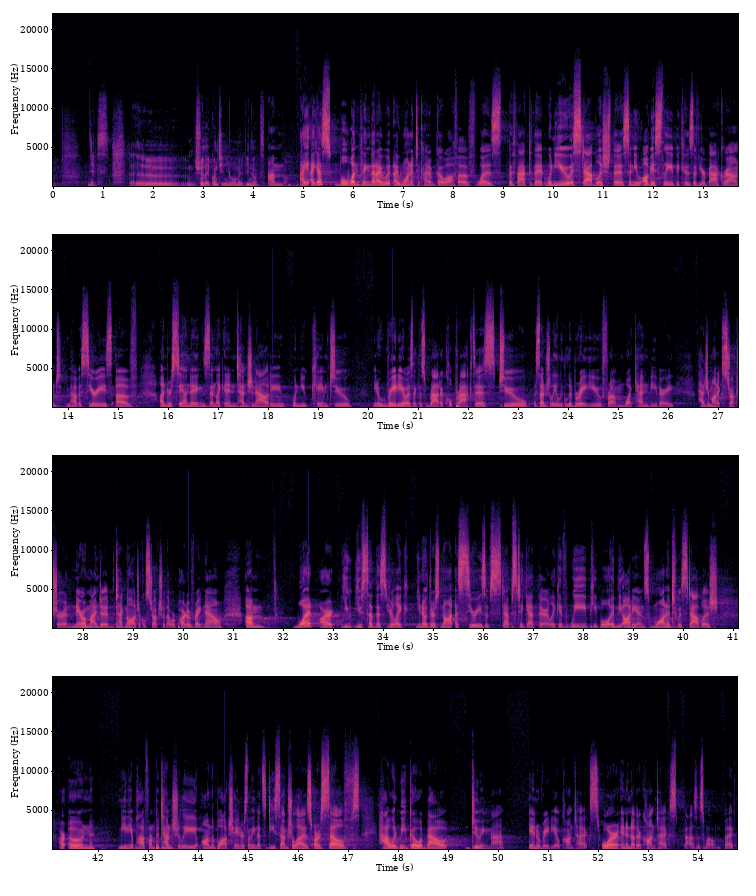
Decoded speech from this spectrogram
Yes. Uh, should I continue or maybe not? Um, I, I, guess. Well, one thing that I would I wanted to kind of go off of was the fact that when you establish this, and you obviously because of your background, you have a series of understandings and like an intentionality when you came to you know radio as like this radical practice to essentially like liberate you from what can be very hegemonic structure and narrow-minded technological structure that we're part of right now. Um, what are you you said this you're like you know there's not a series of steps to get there. Like if we people in the audience wanted to establish our own media platform potentially on the blockchain or something that's decentralized ourselves how would we go about doing that in a radio context or in another context Bas as well? But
